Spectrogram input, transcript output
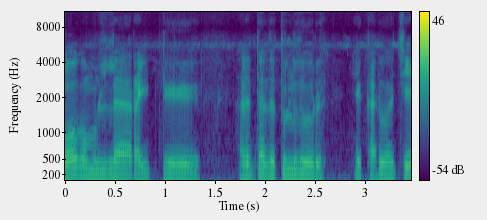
போக முடியல ரைட்டு. அது அந்த துள்ளுது ஒரு. ஏ கருவாச்சி?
